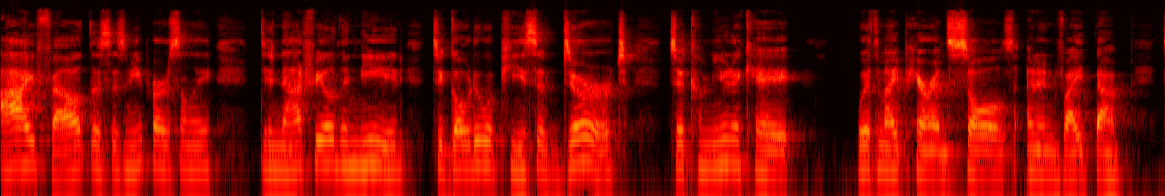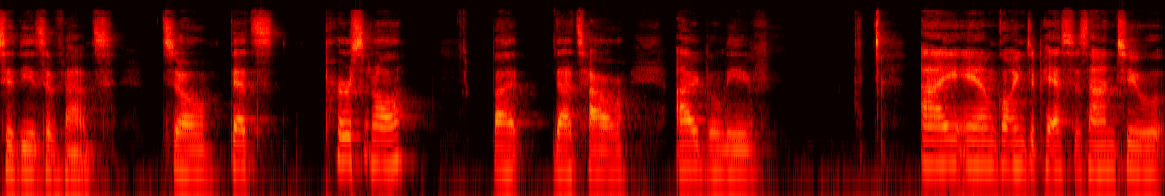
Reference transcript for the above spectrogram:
I felt, this is me personally, did not feel the need to go to a piece of dirt to communicate with my parents' souls and invite them to these events. So that's personal, but that's how I believe. I am going to pass this on to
